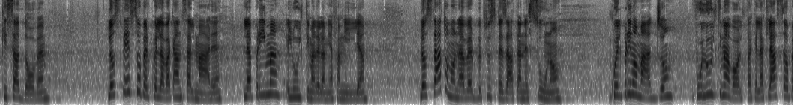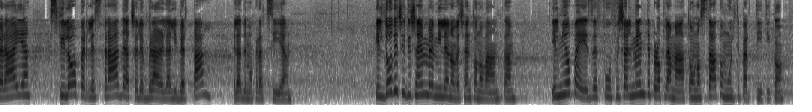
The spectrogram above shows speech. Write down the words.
chissà dove. Lo stesso per quella vacanza al mare, la prima e l'ultima della mia famiglia. Lo Stato non ne avrebbe più spesate a nessuno. Quel primo maggio fu l'ultima volta che la classe operaia sfilò per le strade a celebrare la libertà e la democrazia. Il 12 dicembre 1990 il mio paese fu ufficialmente proclamato uno Stato multipartitico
